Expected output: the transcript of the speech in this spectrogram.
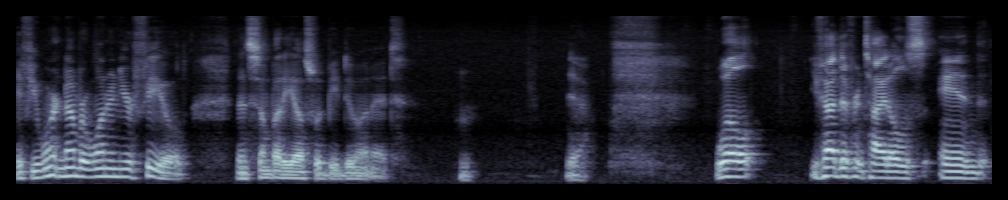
If you weren't number one in your field, then somebody else would be doing it." Yeah. Well, you've had different titles and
